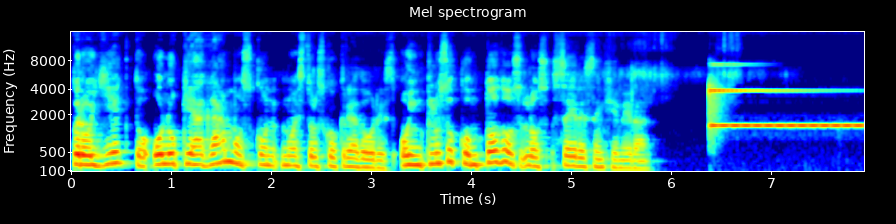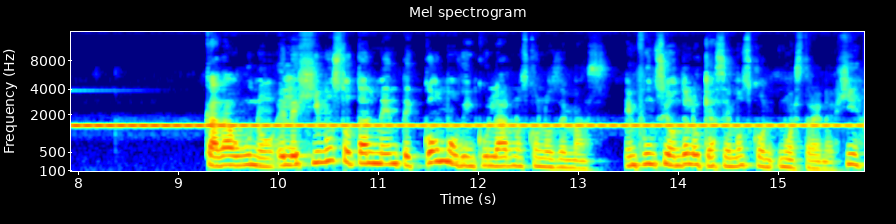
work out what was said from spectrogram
proyecto o lo que hagamos con nuestros co-creadores o incluso con todos los seres en general. Cada uno elegimos totalmente cómo vincularnos con los demás en función de lo que hacemos con nuestra energía.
